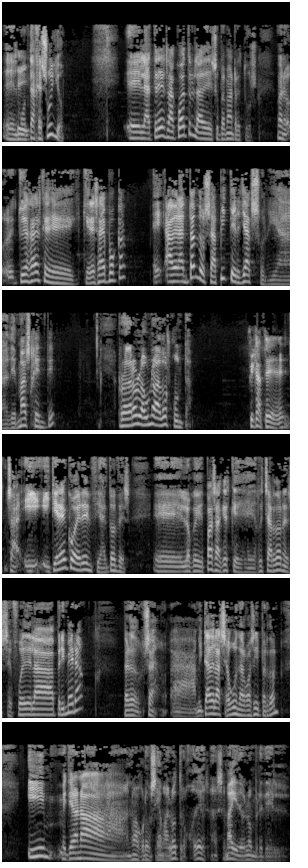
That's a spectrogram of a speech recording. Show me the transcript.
el Sí. montaje suyo. Eh, la 3, la 4 y la de Superman Returns. Bueno, eh, tú ya sabes que, que en esa época, eh, adelantándose a Peter Jackson y a demás gente, rodaron la 1 y la 2 junta. Fíjate, ¿eh? O sea, y, tiene coherencia. Entonces, eh, lo que pasa que es que Richard Donner se fue de la primera, perdón, o sea, a mitad de la segunda, algo así, perdón, y metieron a. No me acuerdo cómo se llama el otro, joder, se me ha ido el nombre del,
